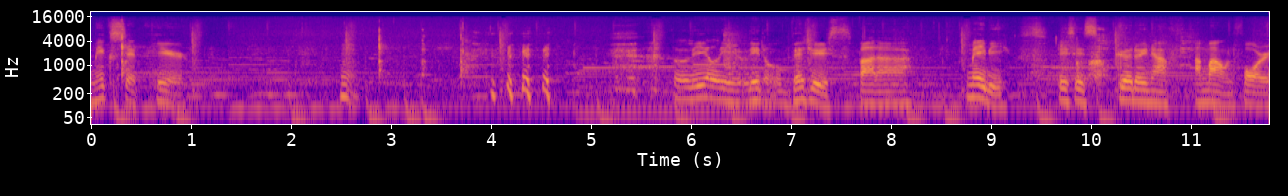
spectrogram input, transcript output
mix it here. Hmm. really little veggies, but uh, maybe this is good enough amount for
